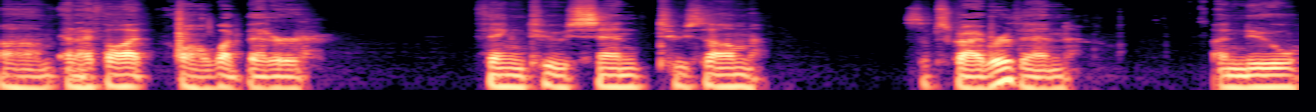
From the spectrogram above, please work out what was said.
Um, and I thought, oh, what better thing to send to some subscriber than a new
